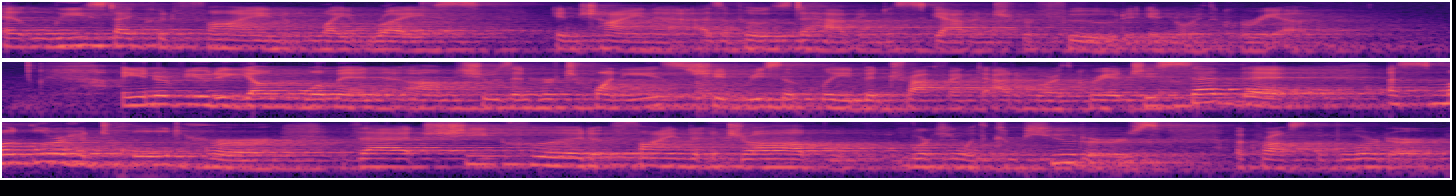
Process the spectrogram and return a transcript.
at least I could find white rice in China as opposed to having to scavenge for food in North Korea. I interviewed a young woman, um, she was in her 20s, she'd recently been trafficked out of North Korea, and she said that a smuggler had told her that she could find a job working with computers across the border.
